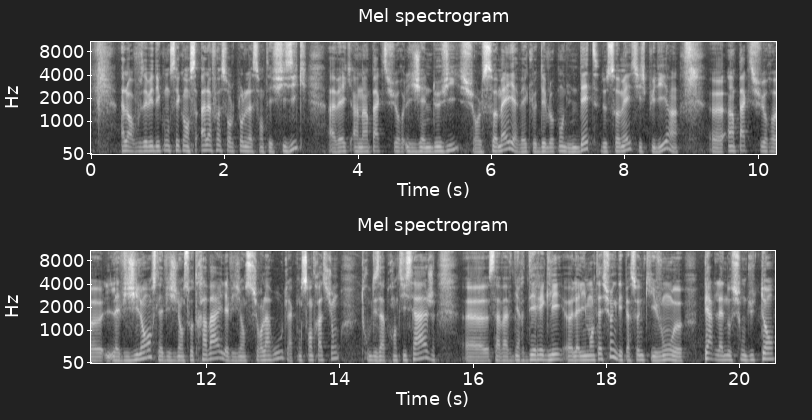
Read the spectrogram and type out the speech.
Alors, vous avez des conséquences à la fois sur le plan de la santé physique, avec un impact sur l'hygiène de vie, sur le sommeil, avec le développement d'une dette de sommeil, si je puis dire. Euh, impact sur euh, la vigilance, la vigilance au travail, la vigilance sur la route, la concentration, troubles des apprentissages. Euh, ça va venir dérégler l'alimentation avec des personnes qui vont perdre la notion du temps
